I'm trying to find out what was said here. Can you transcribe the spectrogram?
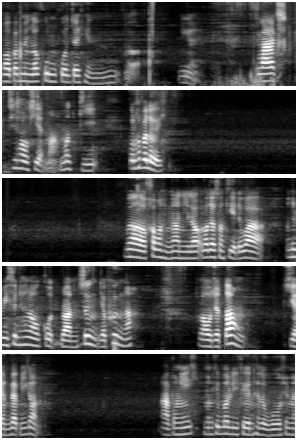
รอแป๊บนึงแล้วคุณควรจะเห็น เอ่อ นี่ไง flags ที่เราเขียนมาเมื่อกี้ กดเข้าไปเลย เมื่อเราเข้ามาถึงหน้านี้แล้ว เราจะสังเกตได้ว่า มันจะมีขึ้นให้เรากด run ซึ่งอย่าพึ่งนะ เราจะต้องเขียนแบบนี้ก่อน อ่าตรงนี้มันขึ้นว่า return hello world ใช่ไหม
